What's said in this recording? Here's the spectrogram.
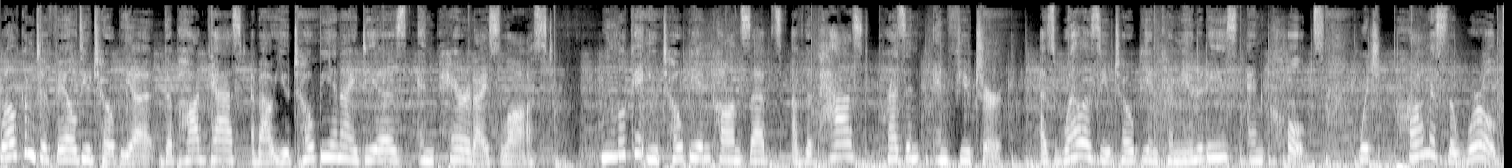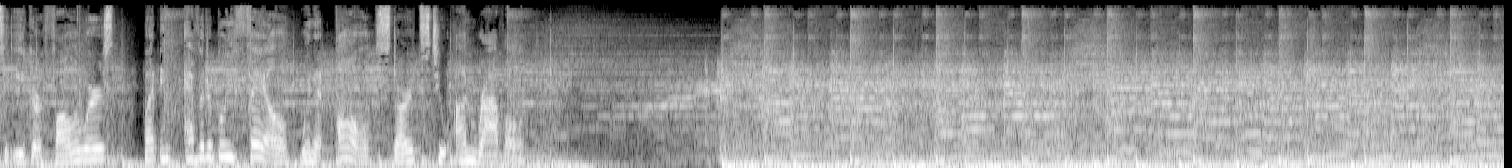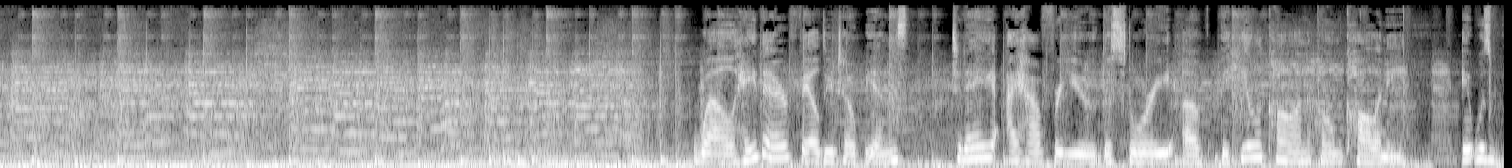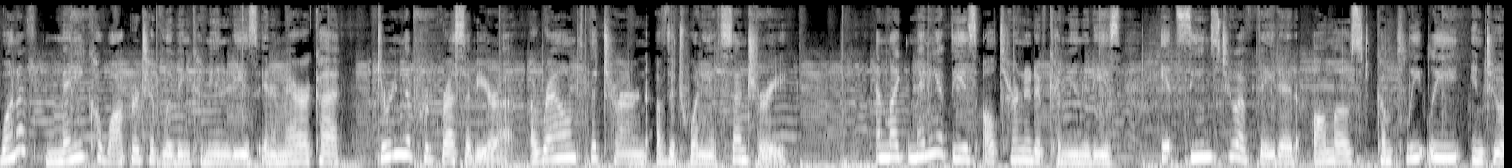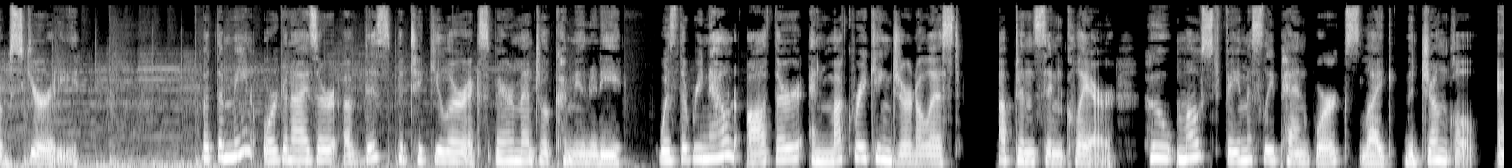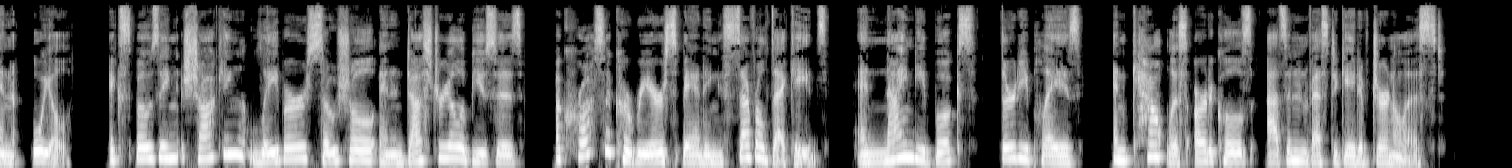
Welcome to Failed Utopia, the podcast about utopian ideas and paradise lost. We look at utopian concepts of the past, present, and future, as well as utopian communities and cults, which promise the world to eager followers, but inevitably fail when it all starts to unravel. Well, hey there, failed utopians. Today I have for you the story of the Helicon Home Colony. It was one of many cooperative living communities in America during the Progressive Era around the turn of the 20th century. And like many of these alternative communities, it seems to have faded almost completely into obscurity. But the main organizer of this particular experimental community was the renowned author and muckraking journalist Upton Sinclair, who most famously penned works like The Jungle and Oil, exposing shocking labor, social, and industrial abuses across a career spanning several decades and 90 books, 30 plays, and countless articles as an investigative journalist.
